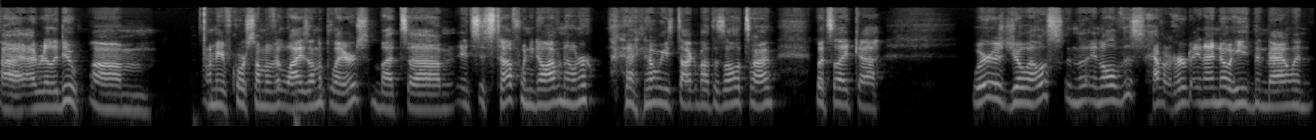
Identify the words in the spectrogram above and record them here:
I, I really do. Um, I mean, of course, some of it lies on the players, but um, it's it's tough when you don't have an owner. I know we talk about this all the time, but it's like, uh, where is Joe Ellis in, the, in all of this? Haven't heard, and I know he's been battling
